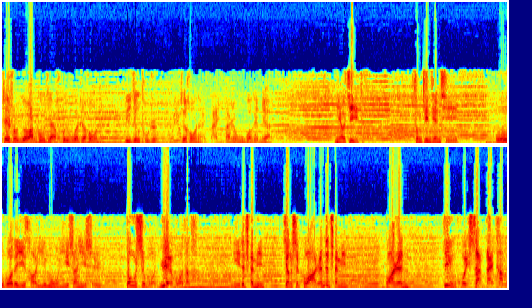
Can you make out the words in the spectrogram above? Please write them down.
这时候越王构建回国之后呢，励精图治，最后呢把这吴国给灭了。你要记得，从今天起，吴国的一草一木、一山一石。都是我越国的了，你的臣民将是寡人的臣民，寡人定会善待他们。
